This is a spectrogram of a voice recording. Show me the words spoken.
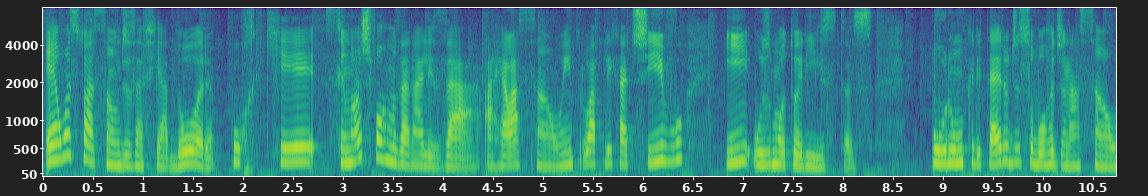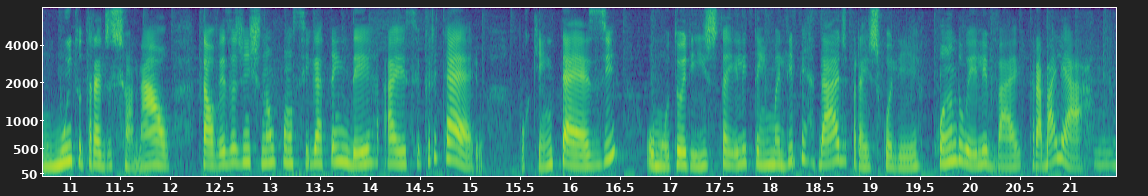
É uma situação desafiadora porque se nós formos analisar a relação entre o aplicativo e os motoristas por um critério de subordinação muito tradicional, talvez a gente não consiga atender a esse critério, porque em tese o motorista ele tem uma liberdade para escolher quando ele vai trabalhar. Hum.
